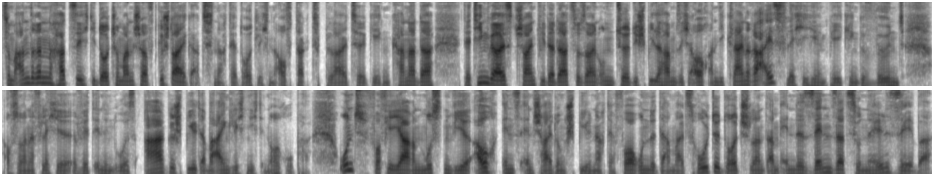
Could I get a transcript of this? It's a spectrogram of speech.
Zum anderen hat sich die deutsche Mannschaft gesteigert nach der deutlichen Auftaktpleite gegen Kanada. Der Teamgeist scheint wieder da zu sein und äh, die Spieler haben sich auch an die kleinere Eisfläche hier in Peking gewöhnt. Auf so einer Fläche wird in den USA gespielt, aber eigentlich nicht in Europa. Und vor vier Jahren mussten wir auch ins Entscheidungsspiel nach der Vorrunde. Damals holte Deutschland am Ende sensationell Silber.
